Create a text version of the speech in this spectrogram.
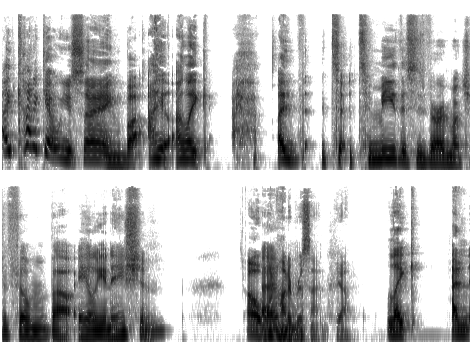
I kind of get what you're saying, but I, I like, I, to, to me, this is very much a film about alienation. Oh, Um, 100%. yeah. Like, and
